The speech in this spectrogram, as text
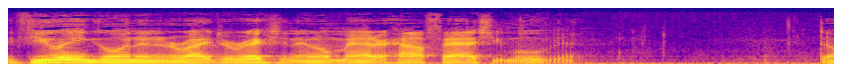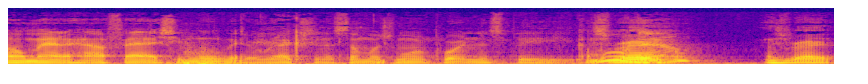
If you ain't going in the right direction, it don't matter how fast you moving. Don't matter how fast you moving. Direction is so much more important than speed. Come That's on right. now. That's right.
